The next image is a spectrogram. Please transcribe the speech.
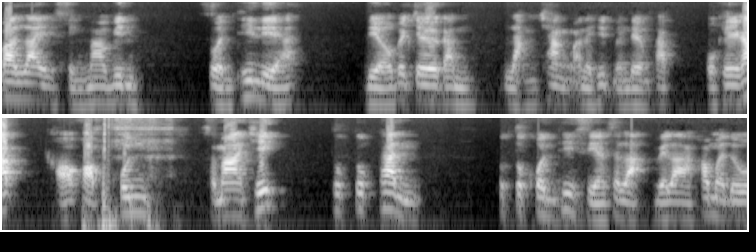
บ้านไร่สิงห์มาวิน ส่วนที่เหลือ เดี๋ยวไปเจอกันหลังช่างวันอาทิตย์เหมือนเดิมครับ โอเคครับ ขอขอบคุณสมาชิกทุกๆทท่าน ทุกๆคนที่เสียสละเวลาเข้ามาดู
